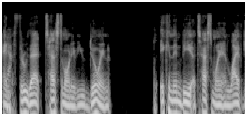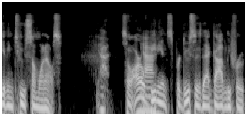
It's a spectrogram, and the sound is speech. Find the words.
And yeah. through that testimony of you doing, it can then be a testimony and life giving to someone else. Yeah. So our yeah. obedience produces that godly fruit.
